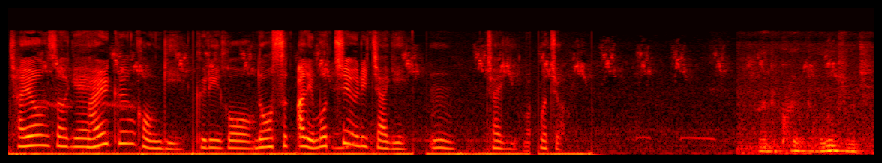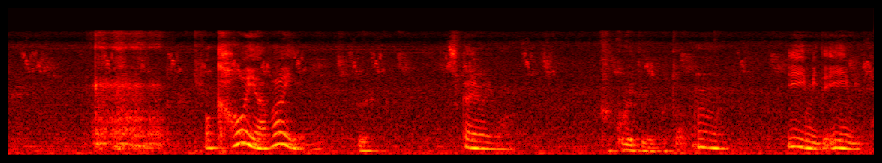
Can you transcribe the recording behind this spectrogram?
자연 속의 맑은 공기 그리고 노숙 아니 멋진 우리 자기 음 자기 맞죠 근데 그래 너무 김치 もう顔やばいよえスカよりもかっこいいということうんいい意味でいい意味で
